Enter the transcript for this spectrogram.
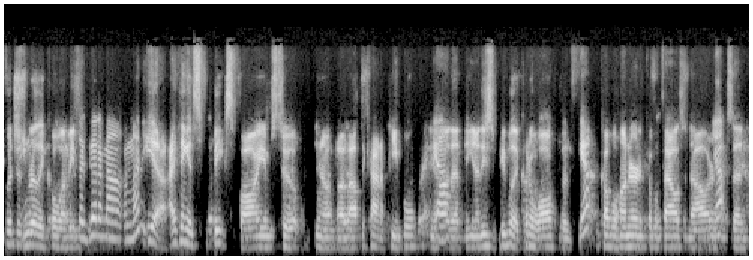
which is really cool. I mean, It's a good amount of money. yeah, I think it speaks volumes to you know about the kind of people you know that you know these are people that could have walked with Yeah. a couple hundred, a couple thousand dollars Yeah. and said,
